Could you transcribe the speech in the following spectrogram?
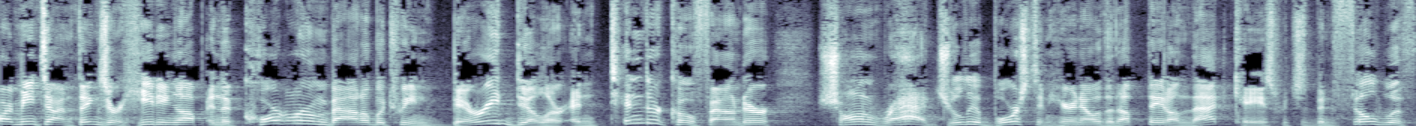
All right, meantime, things are heating up in the courtroom battle between Barry Diller and Tinder co founder Sean Rad. Julia Boorstin here now with an update on that case, which has been filled with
